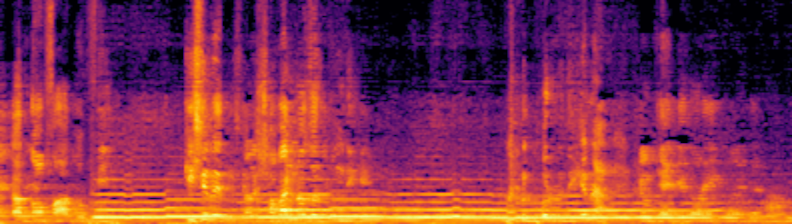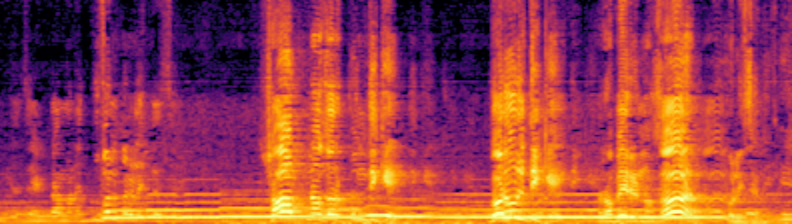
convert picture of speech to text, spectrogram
একটা দফা দফি। কিসের তাহলে সবার নজর কোন দিকে? গরুর দিকে না? কেউ ঠেকে ধরে একটা মানে করে লাইতেছে। সব নজর কোন দিকে? গরুর দিকে, রবের নজর কলিজার দিকে।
